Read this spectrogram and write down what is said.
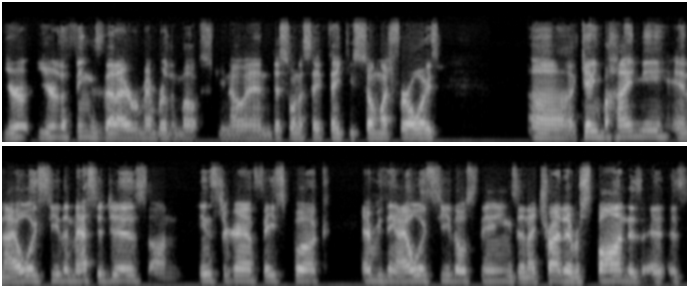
you're you're the things that I remember the most, you know. And just want to say thank you so much for always uh, getting behind me. And I always see the messages on Instagram, Facebook, everything. I always see those things, and I try to respond as as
